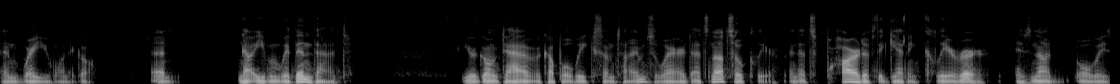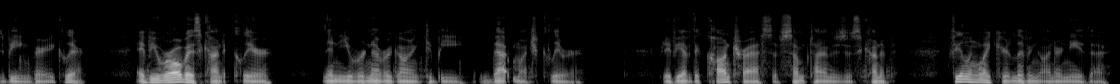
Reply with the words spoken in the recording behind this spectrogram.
and where you want to go. And now, even within that, you're going to have a couple of weeks sometimes where that's not so clear. And that's part of the getting clearer, is not always being very clear. If you were always kind of clear, then you were never going to be that much clearer. But if you have the contrast of sometimes just kind of feeling like you're living underneath a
